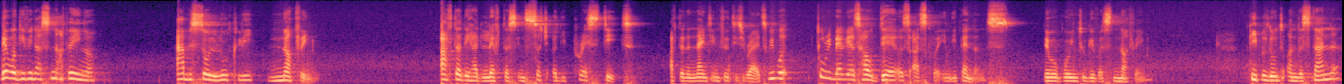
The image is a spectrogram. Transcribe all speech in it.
They were giving us nothing. Absolutely nothing. After they had left us in such a depressed state after the 1930s riots, we were too rebellious. How dare us ask for independence? They were going to give us nothing. People don't understand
